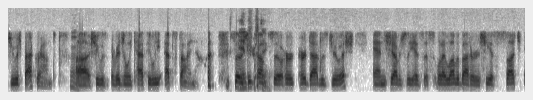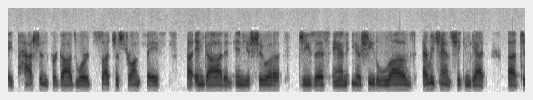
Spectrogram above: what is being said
Jewish background. Hmm. Uh, she was originally Kathie Lee Epstein, so she comes. So her her dad was Jewish, and she obviously has this, what I love about her is she has such a passion for God's word, such a strong faith uh, in God and in Yeshua, Jesus, and you know she loves every chance she can get uh, to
